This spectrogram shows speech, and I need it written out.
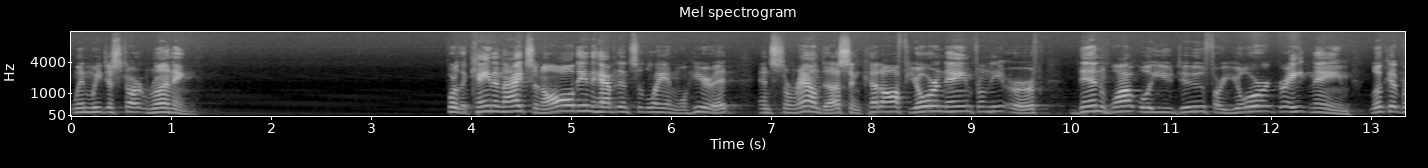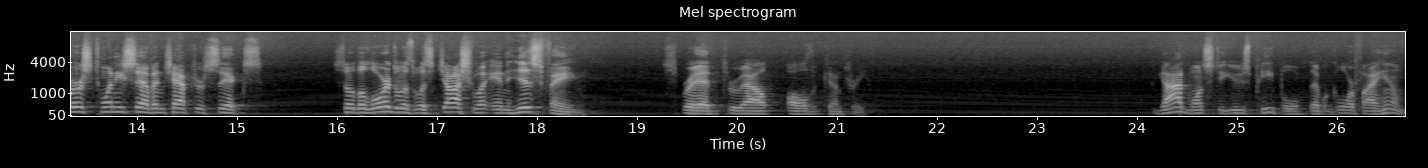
when we just start running? For the Canaanites and all the inhabitants of the land will hear it and surround us and cut off your name from the earth. Then what will you do for your great name? Look at verse 27, chapter 6. So the Lord was with Joshua, and his fame spread throughout all the country. God wants to use people that will glorify him.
